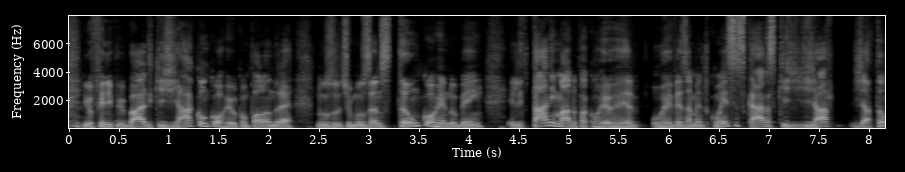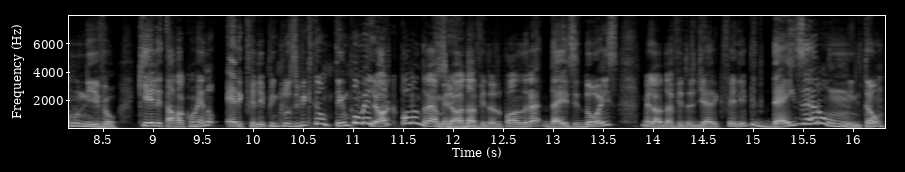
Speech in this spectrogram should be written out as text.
e o Felipe Bard, que já concorreu com o Paulo André nos últimos anos estão correndo bem. Ele tá animado para correr o, re o, revezamento com esses caras que já já estão no nível que ele estava correndo. Eric Felipe, inclusive, que tem um tempo melhor que o Paulo André. Melhor Sim. da vida do Paulo André, 10 e 2. Melhor da vida de Eric Felipe, 10 e 1. Então,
